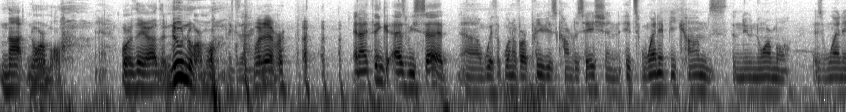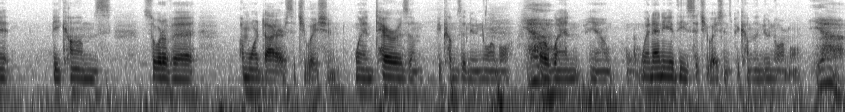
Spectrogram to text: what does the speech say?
not normal, Yeah. or they are the new normal, Exactly. whatever. And I think, as we said uh, with one of our previous conversation, it's when it becomes the new normal is when it becomes sort of a, a more dire situation. When terrorism becomes the new normal, Yeah. or when you know when any of these situations become the new normal. yeah,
